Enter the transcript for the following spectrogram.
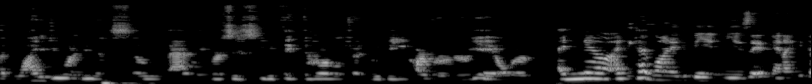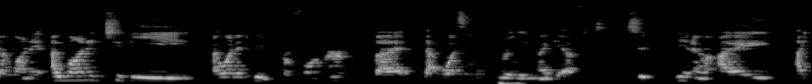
Like, why did you want to do that so badly versus you would think the normal trend would be Harvard or Yale or I know. I think I wanted to be in music, and I think I wanted I wanted to be I wanted to be a performer, but that wasn't really my gift. To you know, I I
